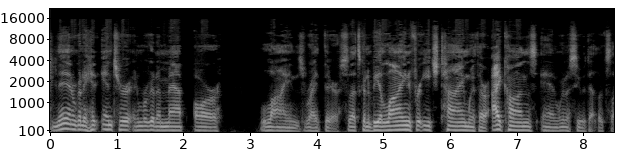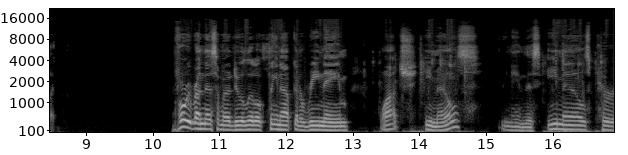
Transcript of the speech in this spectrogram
And then we're going to hit enter and we're going to map our lines right there. So that's going to be a line for each time with our icons, and we're going to see what that looks like. Before we run this, I'm going to do a little cleanup. going to rename watch emails. Rename this emails per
